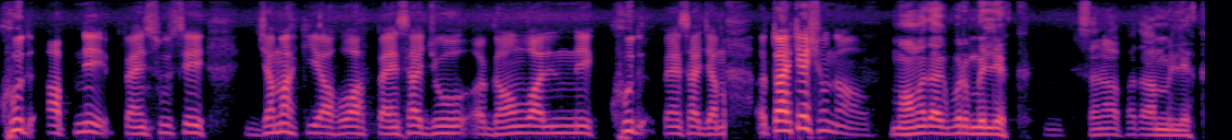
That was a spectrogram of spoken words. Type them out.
खुद अपने पैसों से जमा किया हुआ पैसा जो गाँव वालों ने खुद पैसा जमा तो क्या नाव मोहम्मद अकबर मलिक सनाफत मलिक।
